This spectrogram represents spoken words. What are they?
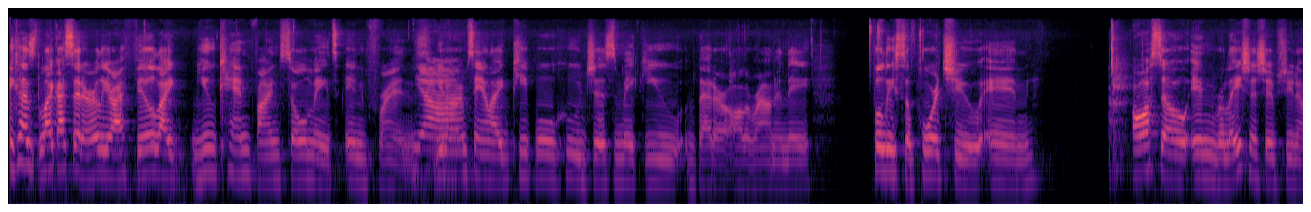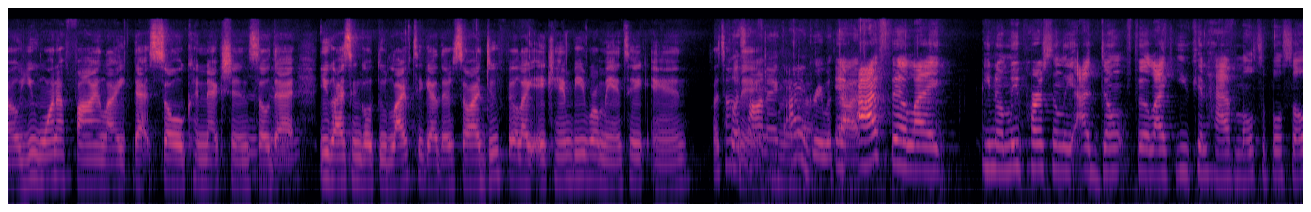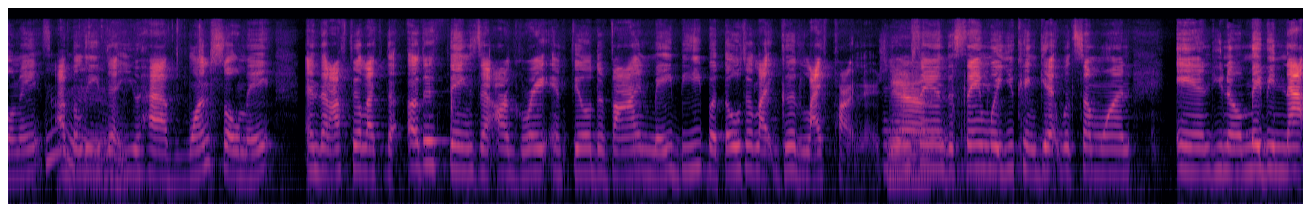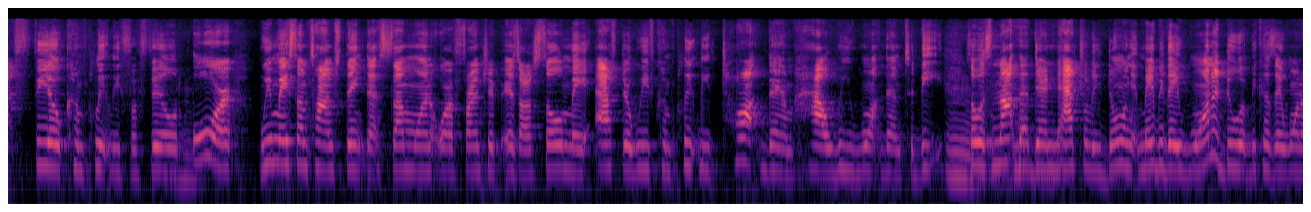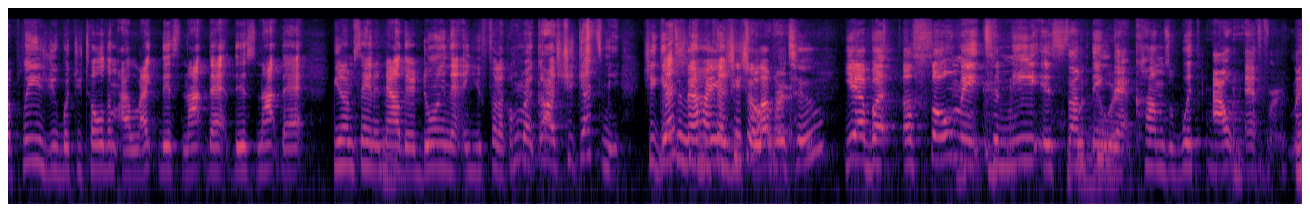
Because, like I said earlier, I feel like you can find soulmates in friends. Yeah. You know what I'm saying? Like people who just make you better all around and they fully support you. And also in relationships, you know, you want to find like that soul connection so that Mm-hmm. you guys can go through life together. So I do feel like it can be romantic and platonic. Platonic. I agree with Yeah, that. I feel like, you know, me personally, I don't feel like you can have multiple soulmates. I believe that you have one soulmate. And then I feel like the other things that are great and feel divine may be, but those are like good life partners. You know what I'm saying? The same way you can get with someone and, you know, maybe not feel completely fulfilled. Mm-hmm. Or we may sometimes think that someone or a friendship is our soulmate after we've completely taught them how we want them to be. So it's not that they're naturally doing it. Maybe they want to do it because they want to please you, but you told them, I like this, not that, this, not that. You know what I'm saying? And mm. now they're doing that, and you feel like, oh my God, she gets me. She gets Isn't me that how you teach a lover her. too? Yeah, but a soulmate to me is something that comes without mm-hmm. effort. Like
